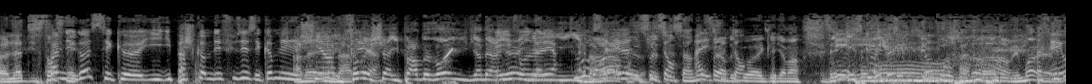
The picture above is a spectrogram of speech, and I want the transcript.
euh, la Le distance. problème des gosses, c'est qu'ils ils partent comme des fusées. C'est comme les Ah ben, chiens. il- tu comme les chiens, il part devant, il vient derrière, Et ils font il, l'aller-retour, il, il c'est- le un enfer de le quoi avec les gamins. Et- Est-ce que Ah, non, non, mais moi, Et au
